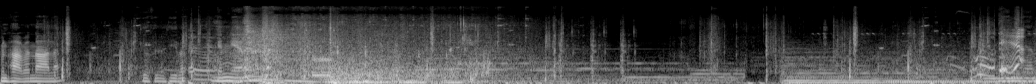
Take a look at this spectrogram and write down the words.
มันผ่านมานานแล้ว เกือบสิบนาทีแล้วแง้นแง้นแง้น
